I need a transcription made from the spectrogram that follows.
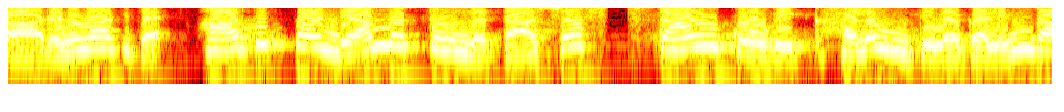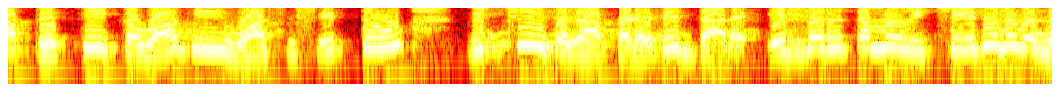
ಕಾರಣವಾಗಿದೆ. ಹಾರ್ದಿಕ್ ಪಾಂಡ್ಯ ಮತ್ತು ನತಾಶಾ ಸ್ಟಾಂಕೋವಿಕ್ ಹಲವು ದಿನಗಳಿಂದ ಪ್ರತ್ಯೇಕವಾಗಿ ವಾಸಿಸಿದ್ದು ವಿಚ್ಛೇದನ ಪಡೆದಿದ್ದಾರೆ. ಇಬ್ಬರು ತಮ್ಮ ವಿಚ್ಛೇದನವನ್ನ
